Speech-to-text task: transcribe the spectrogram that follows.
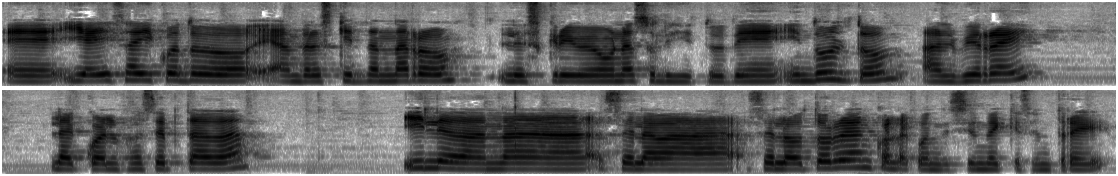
Eh, y ahí es ahí cuando Andrés Quintana Roo le escribe una solicitud de indulto al virrey, la cual fue aceptada y le dan la, se, la, se la otorgan con la condición de que se entregue.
